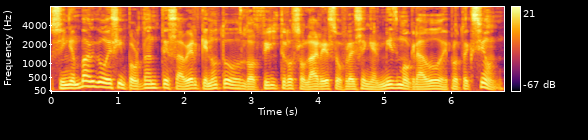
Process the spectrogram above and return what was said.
Sin embargo, es importante saber que no todos los filtros solares ofrecen el mismo grado de protección.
